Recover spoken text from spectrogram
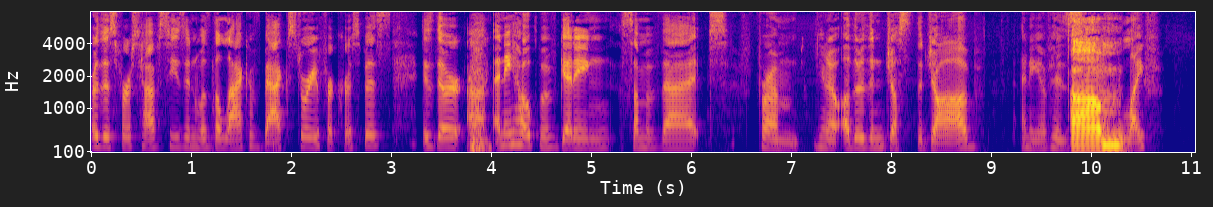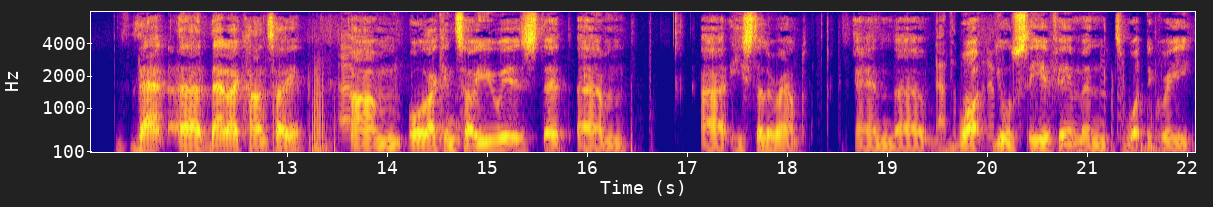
or this first half season, was the lack of backstory for Crispus. Is there um, any hope of getting some of that from, you know, other than just the job? Any of his Um, life? That uh, that I can't tell you. Um, all I can tell you is that um, uh, he's still around, and uh, what positive. you'll see of him and to what degree.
